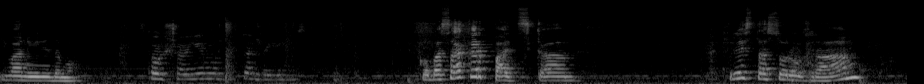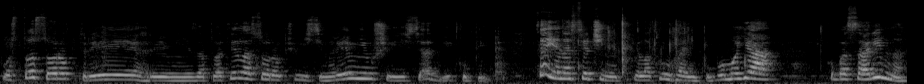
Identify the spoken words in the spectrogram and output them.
Іванові не дамо. То що, йому ніхто не дає їсти. Кобаса карпатська. 340 грам по 143 гривні. Заплатила 48 гривнів 62 копійки. Це я на свячині купила кругленьку, бо моя кобаса рівна,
